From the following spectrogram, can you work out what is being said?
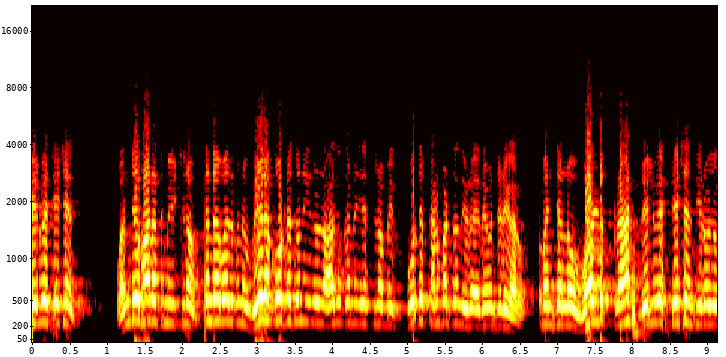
railway stations Vande Bharat మేము ఇచ్చినాం. హైదరాబాద్ వేల కోట్లతో ఈరోజు ఆధుకరణ చేస్తున్నాం. మీకు పోతే కనబడుతుంది రేవంత్ రెడ్డి గారు. ప్రపంచంలో వరల్డ్ క్లాస్ రైల్వే స్టేషన్స్ ఈ రోజు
